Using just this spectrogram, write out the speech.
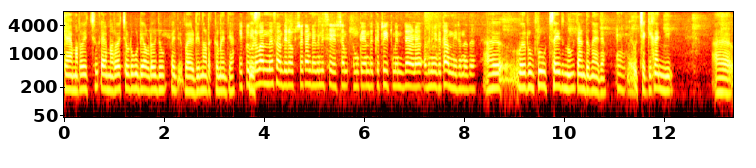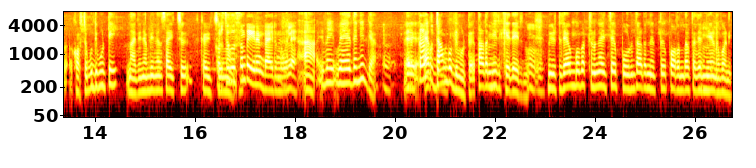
ക്യാമറ വെച്ചു. ക്യാമറ വെച്ചോട് കൂടി അവിടെ ഒരു പരിപാടി നടക്കണില്ല. ഇപ്പൊ ഇവിടെ വന്ന് സന്ധ്യ ഡോക്ടറെ കണ്ടതിന് ശേഷം നമുക്ക് എന്തൊക്കെ ട്രീറ്റ്മെന്റ് ആണ് അതിനു വേണ്ടി തന്നിരുന്നത്? വെറും ഫ്രൂട്ട്സ് ആയിരുന്നു രണ്ടു നേരം. ഉച്ചയ്ക്ക് കഞ്ഞി. കുറച്ച് ബുദ്ധിമുട്ടി. എന്നാലും ഞാൻ പിന്നെ സഹിച്ച് കഴിച്ചു കുറച്ച് ദിവസം പെയിൻ ഉണ്ടായിരുന്നു അല്ലേ? ആ വേദനയില്ല. ഇറക്കാൻ ബുദ്ധിമുട്ട്. തടഞ്ഞിരിക്കലായിരുന്നു. വീട്ടിലാവുമ്പോ ഭക്ഷണം കഴിച്ച എപ്പോഴും തടഞ്ഞിട്ട് പുറം തട്ടൽ തന്നെയാണ് പണി.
